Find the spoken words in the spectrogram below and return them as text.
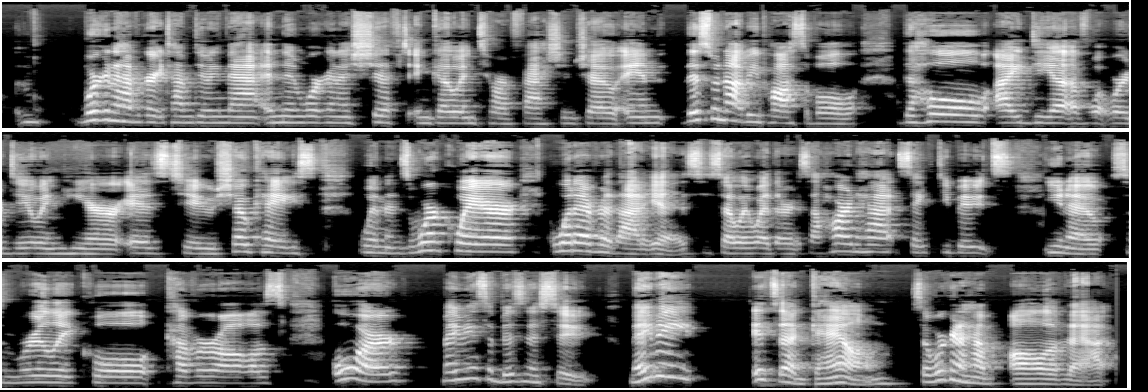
we're going to have a great time doing that. And then we're going to shift and go into our fashion show. And this would not be possible. The whole idea of what we're doing here is to showcase women's workwear, whatever that is. So whether it's a hard hat, safety boots, you know, some really cool coveralls, or maybe it's a business suit. Maybe it's a gown. So we're going to have all of that.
